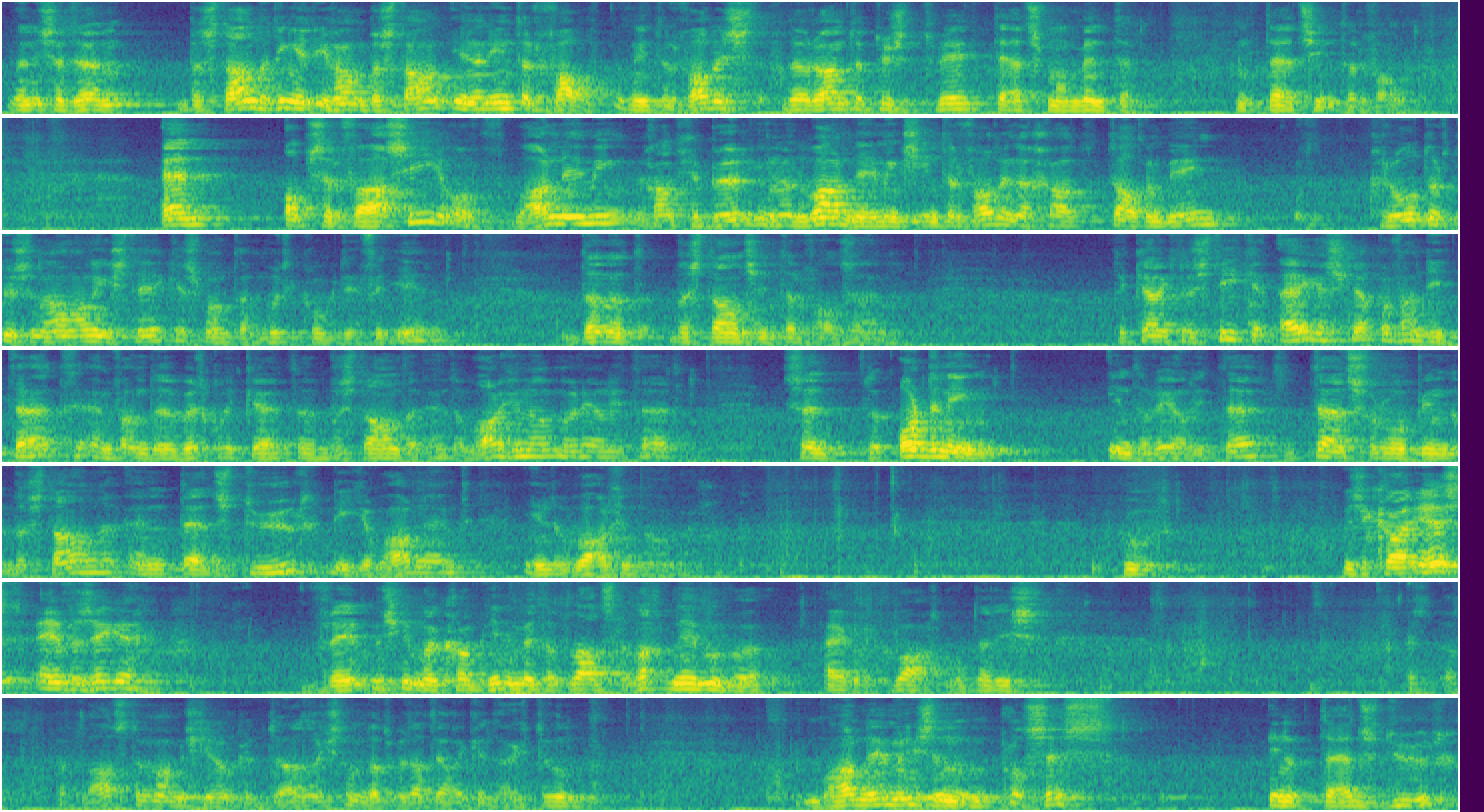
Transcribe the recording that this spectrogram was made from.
Dan is er dan bestaande dingen die gaan bestaan in een interval. Een interval is de ruimte tussen twee tijdsmomenten, een tijdsinterval. En observatie of waarneming gaat gebeuren in een waarnemingsinterval en dat gaat het algemeen groter tussen aanhalingstekens, want dat moet ik ook definiëren, dan het bestaansinterval zijn de karakteristieke eigenschappen van die tijd en van de werkelijkheid, de bestaande en de waargenomen realiteit, zijn de ordening in de realiteit, het tijdsverloop in de bestaande en de tijdsduur die je waarneemt in de waargenomen. Goed. Dus ik ga eerst even zeggen, vreemd misschien, maar ik ga beginnen met het laatste. Wat nemen we eigenlijk waar? Want dat is het, het laatste, maar misschien ook het duidelijkste, omdat we dat elke dag doen. Waarnemen is een proces in een tijdsduur,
